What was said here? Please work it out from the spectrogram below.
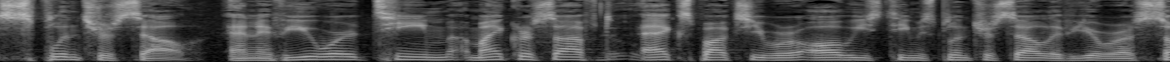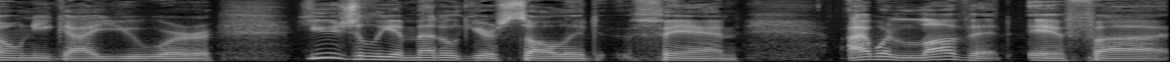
Splinter Cell. And if you were Team Microsoft Xbox, you were always Team Splinter Cell. If you were a Sony guy, you were usually a Metal Gear Solid fan. I would love it if, uh,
